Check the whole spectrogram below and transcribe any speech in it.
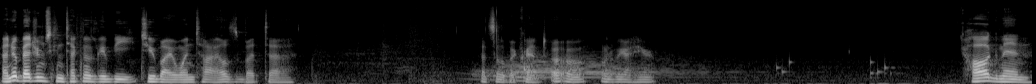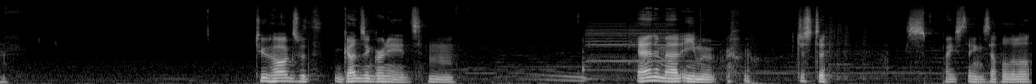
I know bedrooms can technically be two by one tiles, but uh, that's a little bit cramped. Uh-oh, what do we got here? Hogmen. Two hogs with guns and grenades. Hmm. And a mad emu. Just to spice things up a little.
